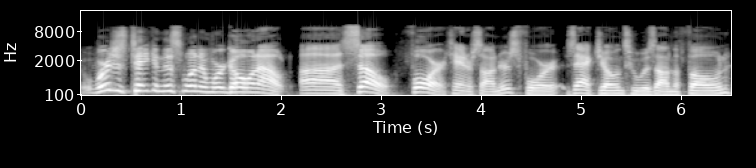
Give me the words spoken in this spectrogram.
we're just taking this one and we're going out. Uh, so for Tanner Saunders, for Zach Jones, who was on the phone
